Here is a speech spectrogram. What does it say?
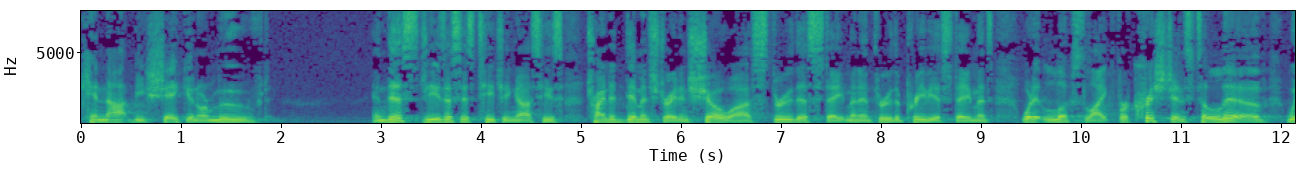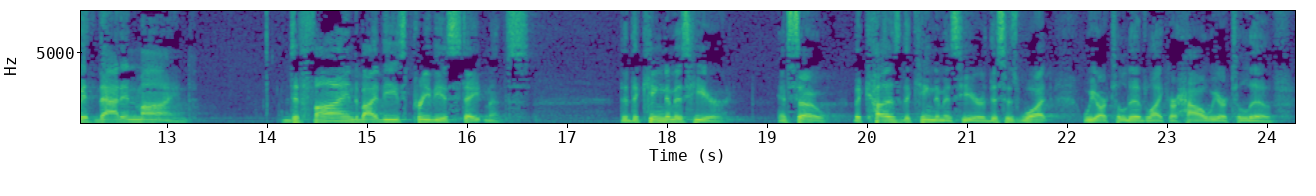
cannot be shaken or moved. And this, Jesus is teaching us. He's trying to demonstrate and show us through this statement and through the previous statements what it looks like for Christians to live with that in mind. Defined by these previous statements that the kingdom is here. And so, because the kingdom is here, this is what we are to live like or how we are to live.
